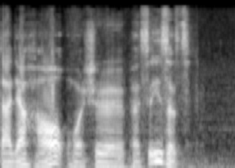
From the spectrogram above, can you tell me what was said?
大家好，我是 Pacisus。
